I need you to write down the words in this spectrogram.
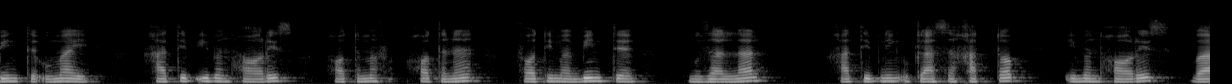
binti umay xatib ibn xoris xotini fotima binti muzallal xatibning ukasi xattob ibn horis va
